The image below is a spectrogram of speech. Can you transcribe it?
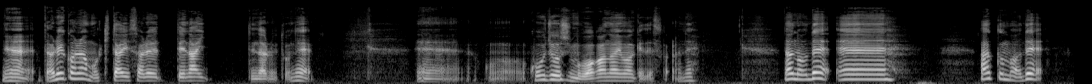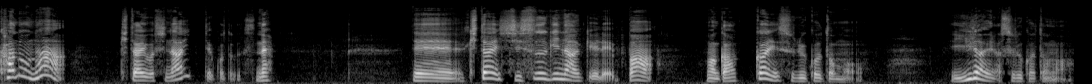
ね、誰からも期待されてないってなるとね、えー、この向上心も湧かないわけですからね。なので、えー、あくまで過度な期待をしないってことですね。で、期待しすぎなければ、まあ、がっかりすることも、イライラすることも、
